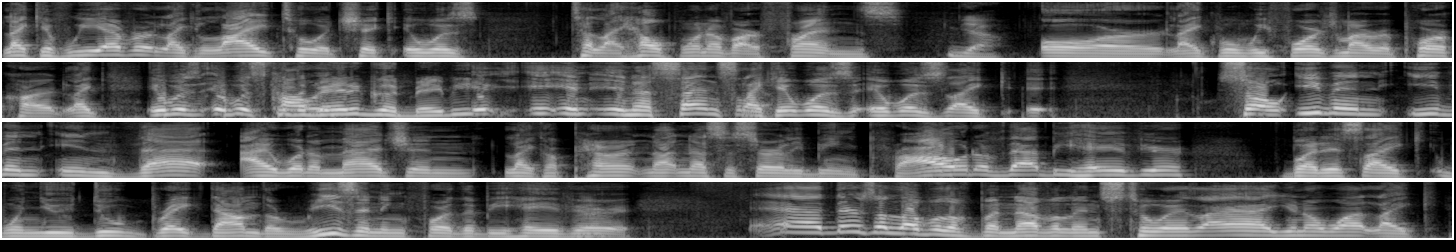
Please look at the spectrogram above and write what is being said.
like if we ever like lied to a chick it was to like help one of our friends Yeah. or like when we forged my report card like it was it was For the called greater good, baby. i- in in a sense like it was it was like it, so even even in that i would imagine like a parent not necessarily being proud of that behavior but it's like when you do break down the reasoning for the behavior eh, there's a level of benevolence to it like ah, you know what like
